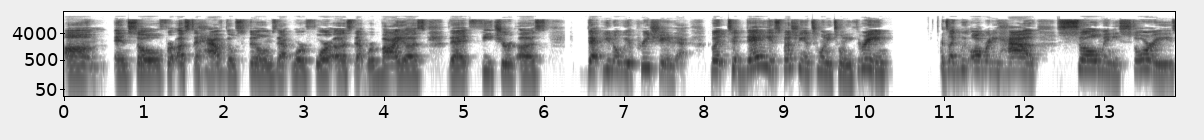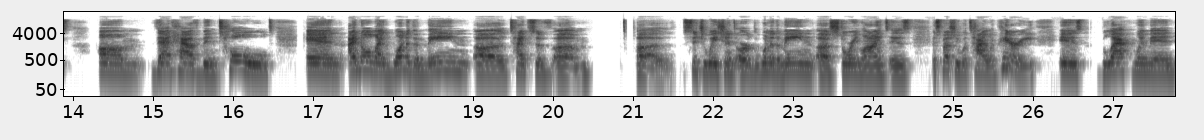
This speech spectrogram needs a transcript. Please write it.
Um, and so for us to have those films that were for us, that were by us, that featured us, that, you know, we appreciated that. But today, especially in 2023, it's like we already have so many stories um, that have been told. And I know like one of the main uh, types of um, uh situations or one of the main uh storylines is especially with Tyler Perry is black women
